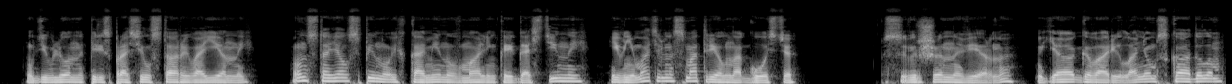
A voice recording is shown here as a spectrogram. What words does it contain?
— удивленно переспросил старый военный. Он стоял спиной к камину в маленькой гостиной и внимательно смотрел на гостя. Совершенно верно. Я говорил о нем с Кадалом.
